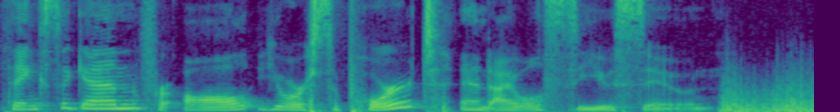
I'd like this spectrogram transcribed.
thanks again for all your support, and I will see you soon.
